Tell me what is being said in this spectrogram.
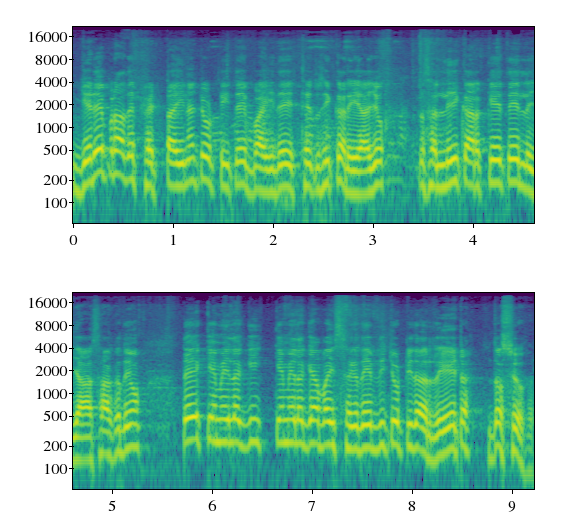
ਜਿਹੜੇ ਭਰਾ ਦੇ ਫਿੱਟ ਆਈ ਨਾ ਝੋਟੀ ਤੇ ਬਾਈ ਦੇ ਇੱਥੇ ਤੁਸੀਂ ਘਰੇ ਆ ਜਾਓ ਤਸੱਲੀ ਕਰਕੇ ਤੇ ਲਿਜਾ ਸਕਦੇ ਹੋ। ਤੇ ਕਿਵੇਂ ਲੱਗੀ? ਕਿਵੇਂ ਲੱਗਿਆ ਬਾਈ ਸਖਦੇਵ ਦੀ ਝੋਟੀ ਦਾ ਰੇਟ? ਦੱਸਿਓ ਫਿਰ।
